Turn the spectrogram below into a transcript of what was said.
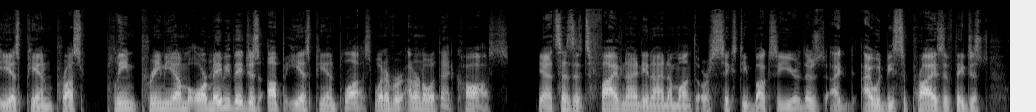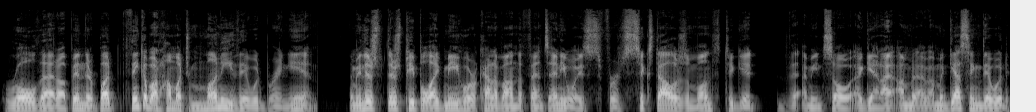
ESPN Plus premium, or maybe they just up ESPN Plus, whatever. I don't know what that costs. Yeah, it says it's five ninety nine a month or sixty bucks a year. There's I I would be surprised if they just roll that up in there. But think about how much money they would bring in. I mean, there's there's people like me who are kind of on the fence anyways. For six dollars a month to get, the, I mean, so again, I, I'm I'm guessing they would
